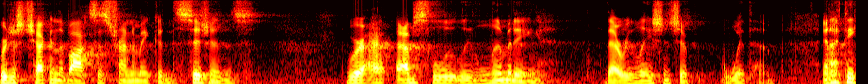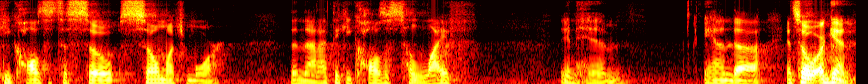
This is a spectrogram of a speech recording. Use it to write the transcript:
we're just checking the boxes, trying to make good decisions, we're a- absolutely limiting that relationship with Him. And I think He calls us to so, so much more than that. I think He calls us to life in Him. And, uh, and so, again,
